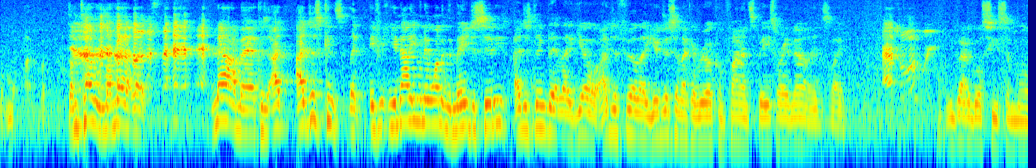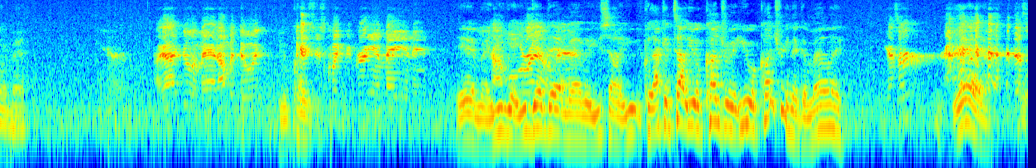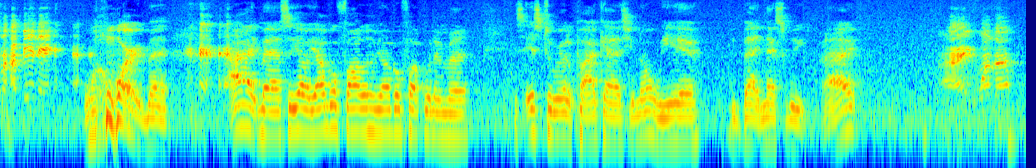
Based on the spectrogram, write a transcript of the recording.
I'm telling you, my man. Like, nah, man, because I I just can like if you're not even in one of the major cities, I just think that like yo, I just feel like you're just in like a real confined space right now, and it's like Absolutely. you got to go see some more, man. Yeah. I gotta do it, man. I'm gonna do it. You're Catch this quick degree and then. Yeah, man, you get you get there, man. man. You sound you because I can tell you a country you a country nigga, man. Like Yes, sir. Yeah. That's what I've been at. one word, man. All right, man. So yo, y'all go follow him. Y'all go fuck with him, man. It's it's too real the podcast. You know we here. Be back next week. All right. All right. One love.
